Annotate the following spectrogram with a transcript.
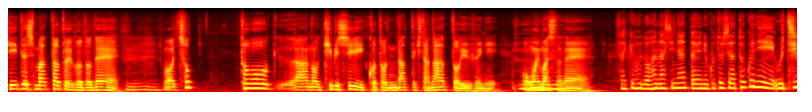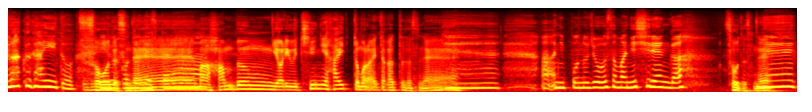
引いてしまったということで、もうちょっとあの厳しいことになってきたなというふうに思いましたね。先ほどお話になったように今年は特に内枠がいいとそうですね。まあ半分より内に入ってもらいたかったですね。えー、あ日本の女王様に試練がそうですね。ね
